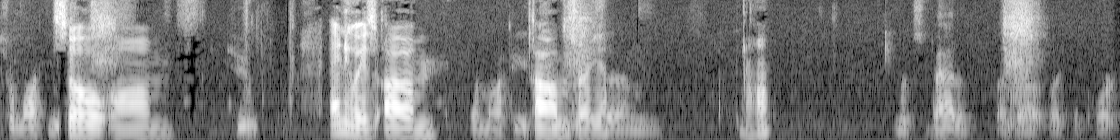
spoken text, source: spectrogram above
so Mafia, So, um, Two. anyways, um, so Oh, I'm sorry, yeah. Um, Uh-huh. What's bad about like the port?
